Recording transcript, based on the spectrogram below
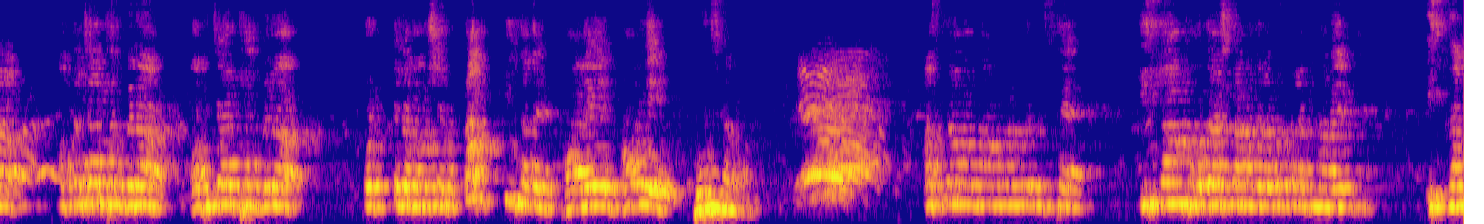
না অত্যাচার থাকবে না, অবিচার থাকবে না। প্রত্যেকটা মানুষের প্রাপ্তি তাদের ঘরে ঘরে পৌঁছানো। আজকে আমার মা ইসলাম ক্ষমতা আসলে আমাদের অবস্থা কি ইসলাম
